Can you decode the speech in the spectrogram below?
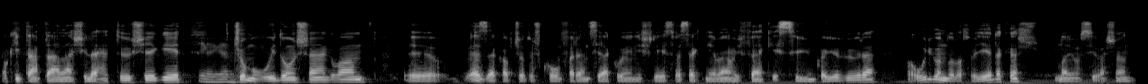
a kitáplálási lehetőségét. Igen. Csomó újdonság van, ezzel kapcsolatos konferenciákon én is részt veszek nyilván, hogy felkészüljünk a jövőre. Ha úgy gondolod, hogy érdekes, nagyon szívesen.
